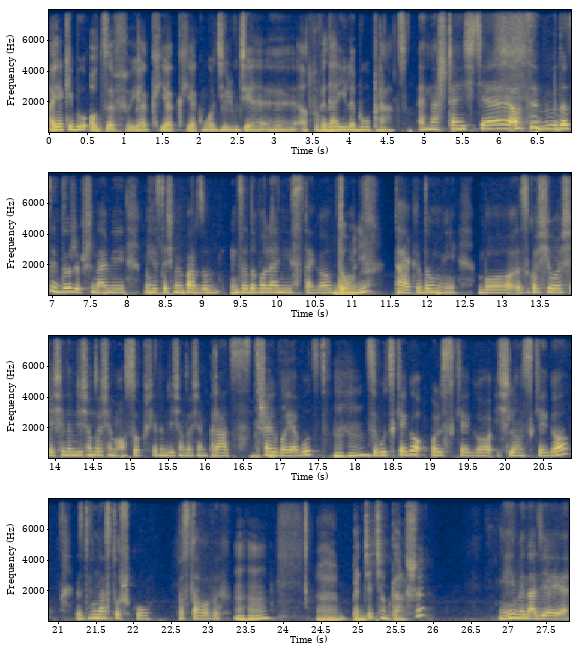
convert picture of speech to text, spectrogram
A jaki był odzew? Jak, jak, jak młodzi ludzie y, odpowiadali, ile było pracy? E, Na szczęście odzew był dosyć duży, przynajmniej my jesteśmy bardzo zadowoleni z tego. Bo, Dumni? Tak, dumni, bo zgłosiło się 78 osób, 78 prac z trzech województw, Mhm. z łódzkiego, opolskiego i śląskiego, z 12 szkół podstawowych. Mhm. Y, Będzie ciąg dalszy? Miejmy nadzieję.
